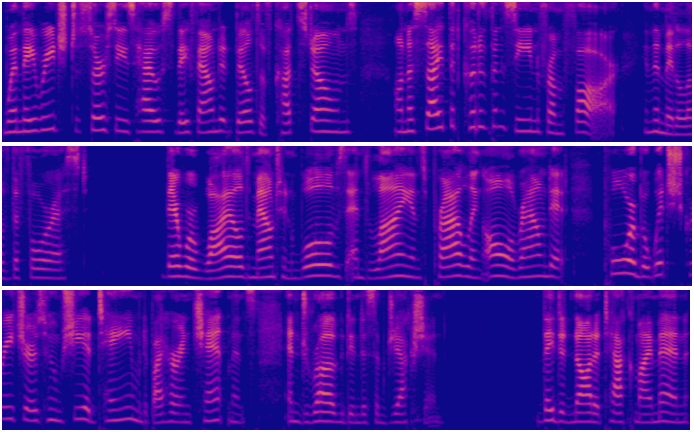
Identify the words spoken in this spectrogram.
When they reached Circe's house, they found it built of cut stones on a site that could have been seen from far in the middle of the forest. There were wild mountain wolves and lions prowling all round it, poor bewitched creatures whom she had tamed by her enchantments and drugged into subjection. They did not attack my men,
